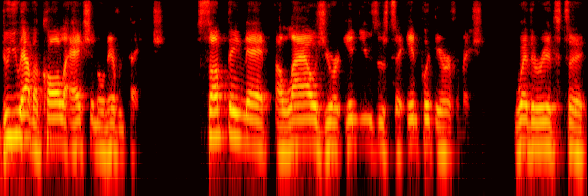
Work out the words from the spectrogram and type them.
Do you have a call to action on every page? Something that allows your end users to input their information, whether it's to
